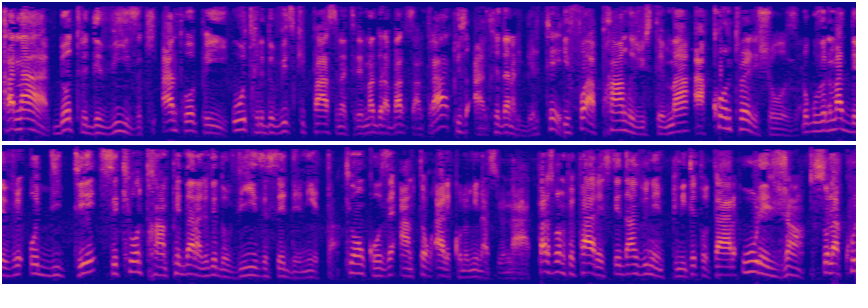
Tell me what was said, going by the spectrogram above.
canard d'autres devises qui entrent au pays, outre les devises qui passent naturellement de la Banque centrale, puissent entrer dans la liberté. Il faut apprendre justement à contrôler les choses. Le gouvernement devrait auditer ceux qui ont trempé dans la des devises ces derniers temps, qui ont causé un tort à l'économie nationale. Parce qu'on ne peut pas rester dans une impunité totale où les gens, sur la cour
